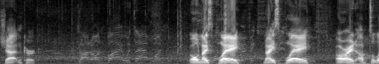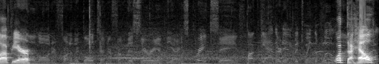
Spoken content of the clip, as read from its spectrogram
Shattenkirk. Oh, nice play. Nice play. All right, up to Lapierre. What the hell?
